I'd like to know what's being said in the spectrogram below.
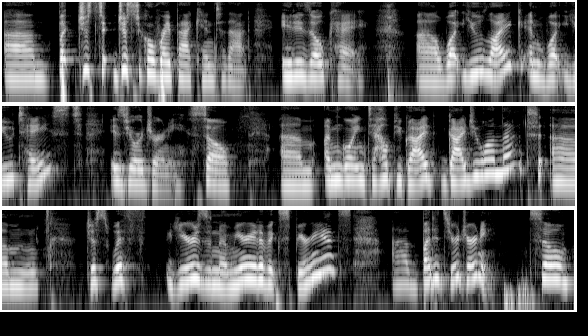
Um, but just to, just to go right back into that, it is okay. Uh, what you like and what you taste is your journey. So um, I'm going to help you guide guide you on that, um, just with years and a myriad of experience. Uh, but it's your journey. So,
